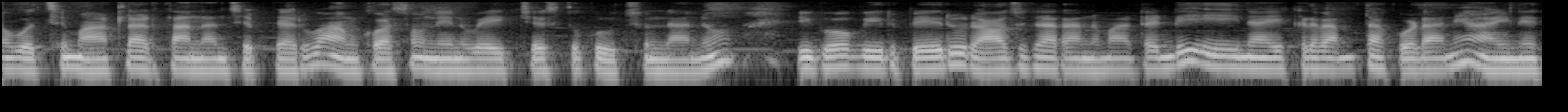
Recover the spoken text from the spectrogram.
వచ్చి మాట్లాడతానని చెప్పారు. ఆమె కోసం నేను వెయిట్ చేస్తూ కూర్చున్నాను. ఇగో వీరి పేరు రాజుగారు అనమాట అండి. ఈయన ఇక్కడంతా కూడా ఆయనే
